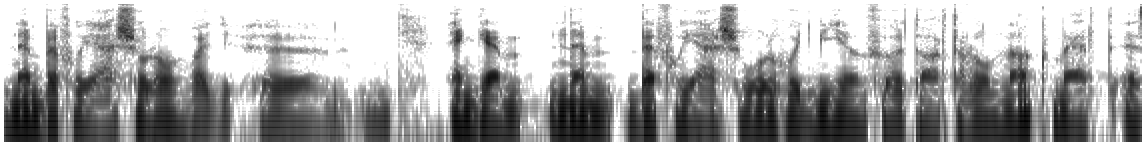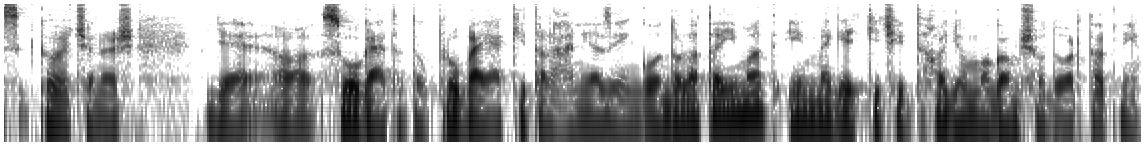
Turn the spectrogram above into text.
nem befolyásolom, vagy engem nem befolyásol, hogy milyen föltartalomnak, mert ez kölcsönös. Ugye a szolgáltatók próbálják kitalálni az én gondolataimat, én meg egy kicsit hagyom magam sodortatni.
